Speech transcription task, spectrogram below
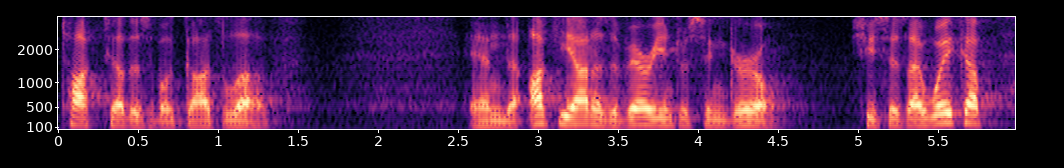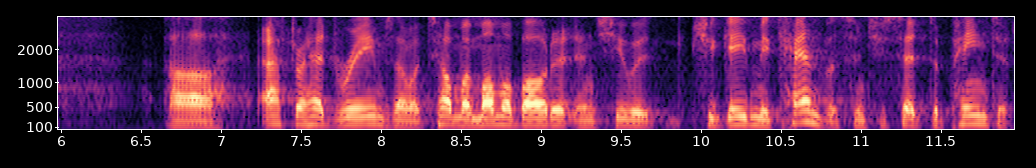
talk to others about God's love. And uh, Akiana is a very interesting girl. She says, I wake up uh, after I had dreams, I would tell my mom about it, and she, would, she gave me a canvas and she said to paint it.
